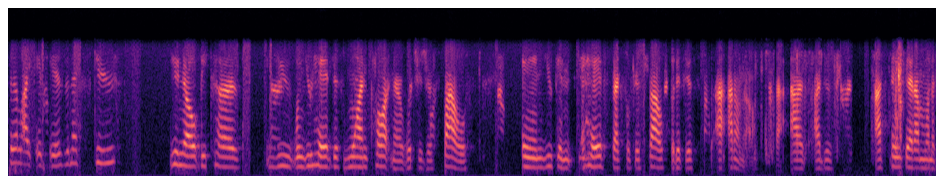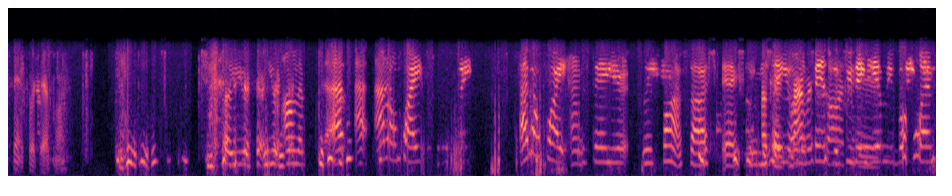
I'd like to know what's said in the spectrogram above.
feel like it is an excuse you know, because you when you had this one partner, which is your spouse, and you can have sex with your spouse, but if it's I, I don't know, I I just I think that I'm on the fence with this one. so you you on the I, I I don't quite I don't quite understand your response, Sash. Actually, you okay, say you're on the fence, but you didn't is- give me but one.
